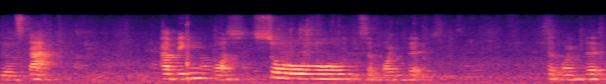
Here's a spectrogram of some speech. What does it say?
we'll start. Abing was so disappointed. Disappointed.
